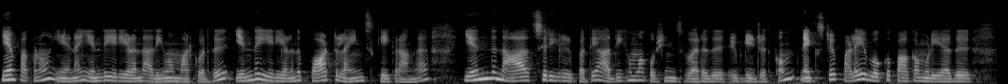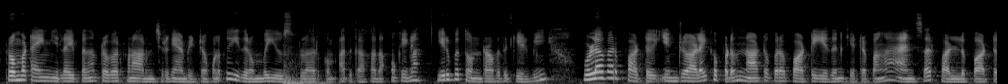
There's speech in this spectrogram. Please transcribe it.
ஏன் பார்க்கணும்? ஏன்னா எந்த ஏரியாவிலேருந்து அதிகமாக மார்க் வருது? எந்த ஏரியாவிலேருந்து பாட்டு லைன்ஸ் கேட்குறாங்க எந்தெந்த ஆசிரியர்கள் பற்றி அதிகமாக கொஷின்ஸ் வருது அப்படின்றதுக்கும் நெக்ஸ்ட்டு பழைய புக்கு பார்க்க முடியாது. ரொம்ப டைம் இல்லை இப்போ தான் ப்ரிப்பேர் பண்ண ஆரம்பிச்சிருக்கேன் அப்படின்றவங்களுக்கு இது ரொம்ப யூஸ்ஃபுல்லாக இருக்கும். அதுக்காக தான் ஓகேங்களா இருபத்தொன்றாவது கேள்வி. உழவர் பாட்டு என்று அழைக்கப்படும் நாட்டுப்புற பாட்டு எதுன்னு கேட்டிருப்பாங்க? ஆன்சர் பள்ளுப்பாட்டு.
